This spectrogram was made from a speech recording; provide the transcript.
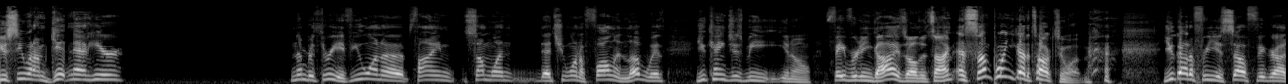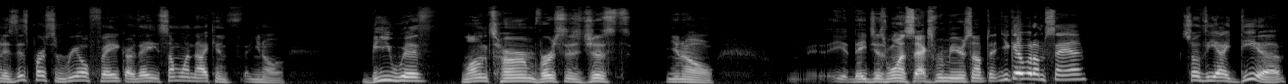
you see what I'm getting at here? Number three, if you want to find someone that you want to fall in love with, you can't just be, you know, favoriting guys all the time. At some point, you got to talk to them. you got to for yourself figure out is this person real, fake? Are they someone that I can, you know, be with long term versus just, you know, they just want sex from me or something? You get what I'm saying? So the idea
